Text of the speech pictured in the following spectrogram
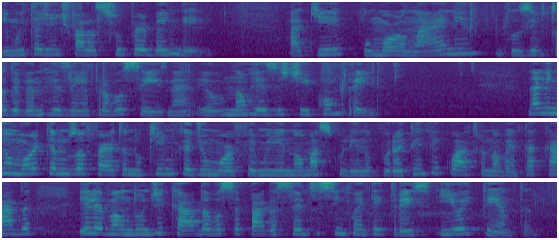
e muita gente fala super bem dele. Aqui, Humor Online, inclusive estou devendo resenha para vocês, né? Eu não resisti e comprei. Na linha Humor temos oferta no Química de Humor Feminino ou Masculino por R$ 84,90 cada e levando um de cada você paga R$ 153,80.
